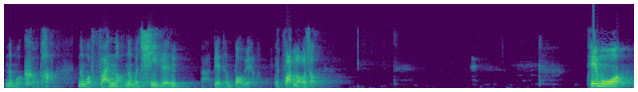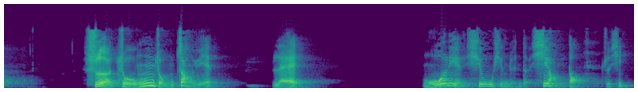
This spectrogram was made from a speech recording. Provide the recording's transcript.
那么可怕，那么烦恼，那么气人啊，变成抱怨了，发牢骚。天魔是种种障缘来磨练修行人的向道之心。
